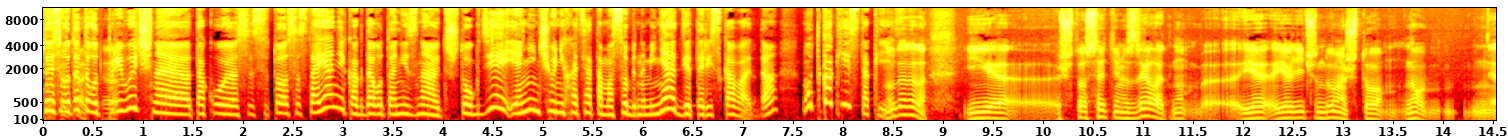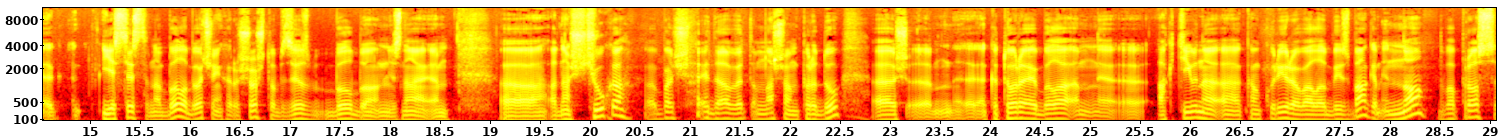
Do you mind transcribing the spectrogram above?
То есть пошатать, вот это вот привычное такое состояние, когда вот они знают, что где, и они ничего не хотят там особенно менять, где-то рисковать, да? Ну, вот как есть, так ну есть. Ну, да-да-да. И э, что с этим сделать? Ну, э, я, я лично думаю, что, ну, э, естественно, было бы очень хорошо, чтобы здесь был бы, не знаю, одна щука большая, да, в этом нашем пруду, которая была э, активно э, конкурировала бы с банками, но вопрос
